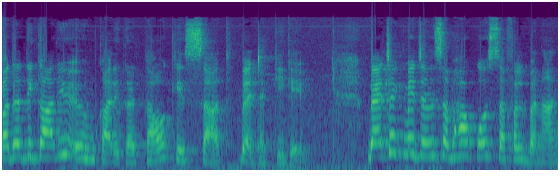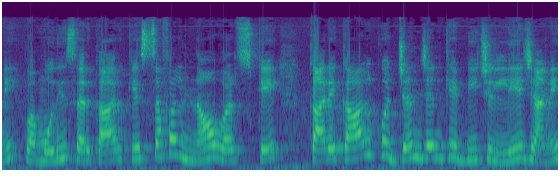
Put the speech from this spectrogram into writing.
पदाधिकारियों एवं कार्यकर्ताओं के साथ बैठक की गई। बैठक में जनसभा को सफल बनाने व मोदी सरकार के सफल नौ वर्ष के कार्यकाल को जन जन के बीच ले जाने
